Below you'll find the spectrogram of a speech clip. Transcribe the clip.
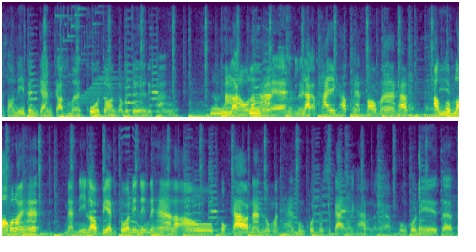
ต่ตอนนี้เป็นการกลับมาโคจรกลับมาเจอกันอีกครั้งคู่รักเอาคู่ละฮะแค้นอีนะรัคกรับ ไทยครับแมตช์ต่อมาครับ เอาทีมทดลองมาหน่อยฮะ แมตช์นี้เราเปลี่ยนตัวนิดนึงนะฮะ เราเอาปกเกล้าอนันต์ลงมาแทนมงคลทศกัยนะครับ เอาละครับมงคลนี่จะไป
